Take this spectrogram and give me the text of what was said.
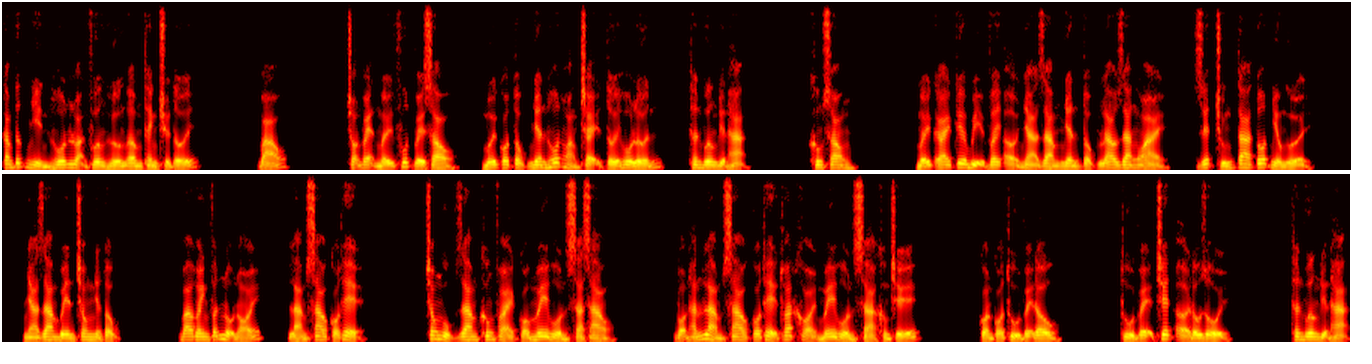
căm tức nhìn hỗn loạn phương hướng âm thanh chuyển tới. Báo. Trọn vẹn mấy phút về sau, mới có tộc nhân hốt hoảng chạy tới hô lớn, thân vương điện hạ. Không xong. Mấy cái kia bị vây ở nhà giam nhân tộc lao ra ngoài, giết chúng ta tốt nhiều người. Nhà giam bên trong nhân tộc. Ba anh vẫn nộ nói, làm sao có thể? Trong ngục giam không phải có mê hồn xà sao? Bọn hắn làm sao có thể thoát khỏi mê hồn xà khống chế? Còn có thủ vệ đâu? Thủ vệ chết ở đâu rồi? Thân vương điện hạ.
